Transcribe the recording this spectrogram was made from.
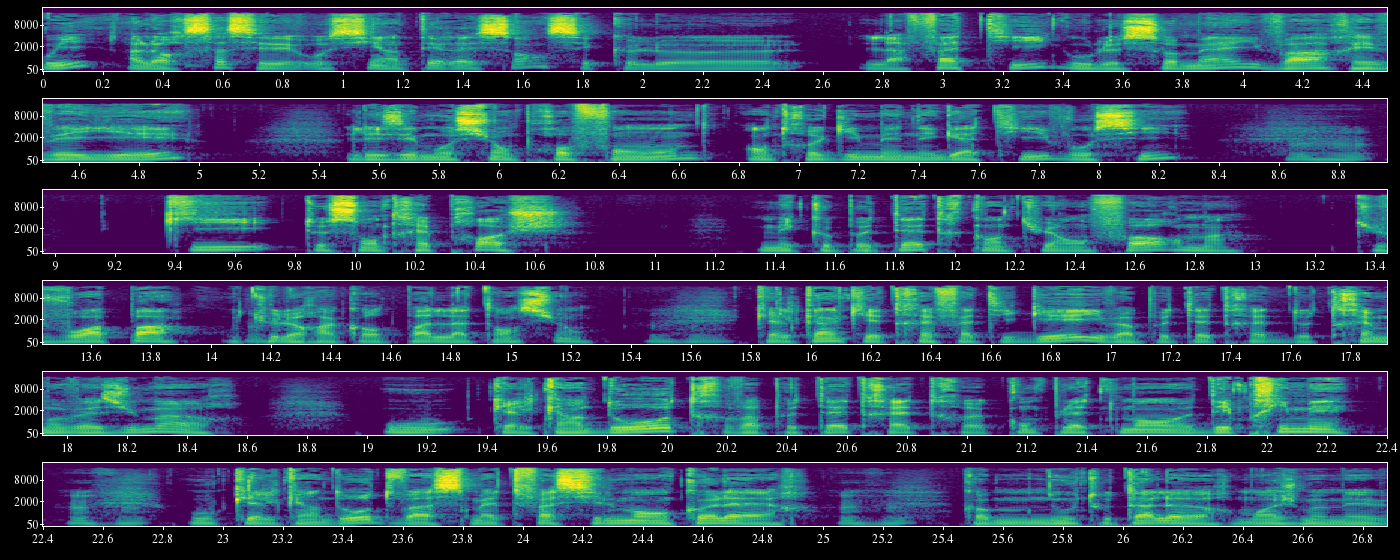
Oui, alors ça, c'est aussi intéressant, c'est que le, la fatigue ou le sommeil va réveiller les émotions profondes, entre guillemets négatives aussi, Mhm. qui te sont très proches, mais que peut-être quand tu es en forme, tu vois pas ou tu Mhm. leur accordes pas de l'attention. Mhm. Quelqu'un qui est très fatigué, il va peut-être être de très mauvaise humeur. Ou quelqu'un d'autre va peut-être être complètement déprimé. Mhm. Ou quelqu'un d'autre va se mettre facilement en colère, Mhm. comme nous tout à l'heure. Moi, je me mets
